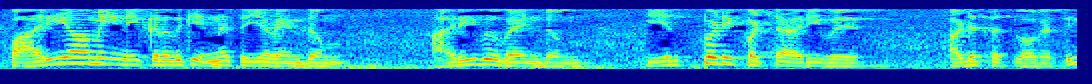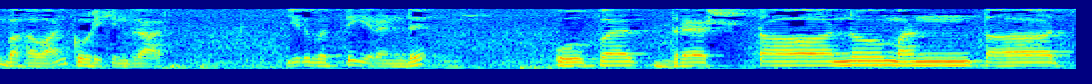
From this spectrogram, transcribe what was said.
இப்ப அறியாமை நீக்கிறதுக்கு என்ன செய்ய வேண்டும்? அறிவு வேண்டும். எப்படிப்பட்ட அறிவு? அடுத்த ஸ்லோகத்தில் பகவான் கூறுகின்றார். இருபத்தி இரண்டு उपद्रष्टानुमन्ता च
